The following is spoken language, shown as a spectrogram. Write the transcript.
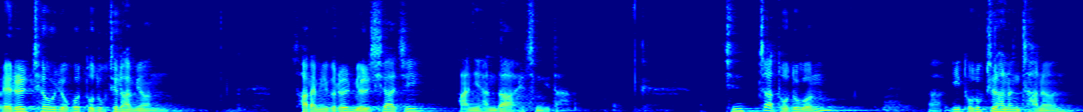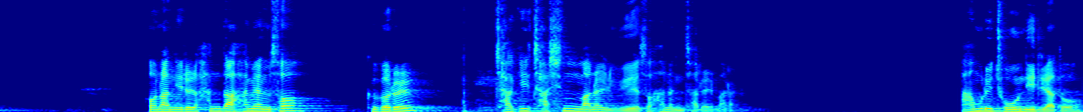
배를 채우려고 도둑질하면 사람이 그를 멸시하지 아니한다 했습니다. 진짜 도둑은 아, 이 도둑질하는 자는 선한 일을 한다 하면서 그거를 자기 자신만을 위해서 하는 자를 말합니다. 아무리 좋은 일이라도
